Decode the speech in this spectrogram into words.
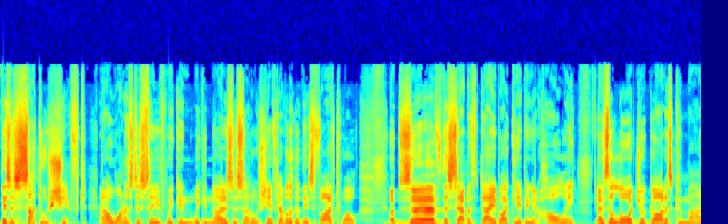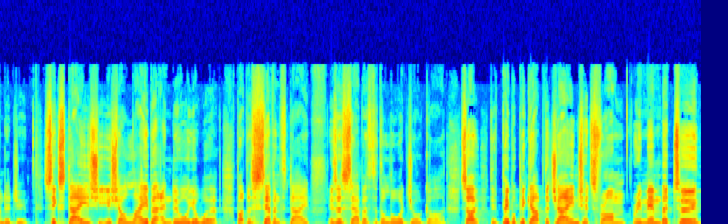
there's a subtle shift, and I want us to see if we can, we can notice a subtle shift. Have a look at this 512. Observe the Sabbath day by keeping it holy, as the Lord your God has commanded you. Six days you shall labor and do all your work, but the seventh day is a Sabbath to the Lord your God. So, did people pick up the change? It's from remember to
